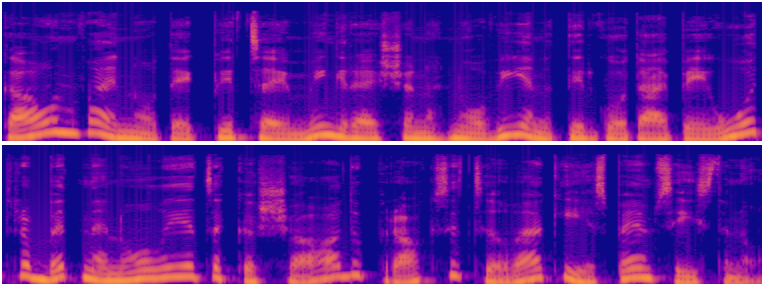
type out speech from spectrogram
kā un vai notiek pircēju migrēšana no viena tirgotāja pie otra, bet nenoliedza, ka šādu praksi cilvēki iespējams īsteno.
